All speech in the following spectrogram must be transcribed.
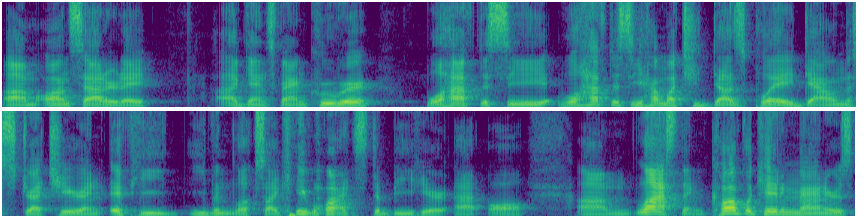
um, on Saturday against Vancouver. We'll have to see. We'll have to see how much he does play down the stretch here, and if he even looks like he wants to be here at all. Um, last thing, complicating manners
